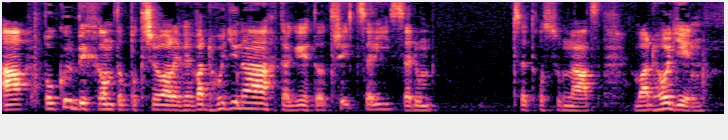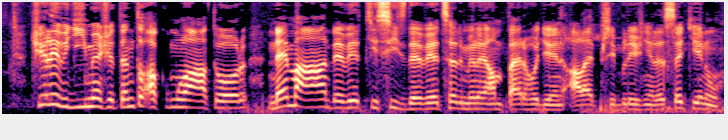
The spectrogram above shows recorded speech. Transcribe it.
a pokud bychom to potřebovali ve watt hodinách, tak je to 3,718 watt hodin. Čili vidíme, že tento akumulátor nemá 9900 mAh, ale přibližně desetinu.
